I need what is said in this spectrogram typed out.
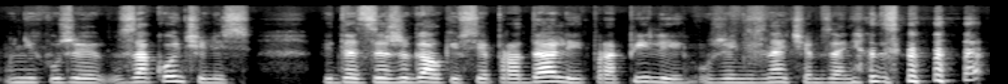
У них уже закончились. Видать, зажигалки все продали, пропили, уже не знаю, чем заняться.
